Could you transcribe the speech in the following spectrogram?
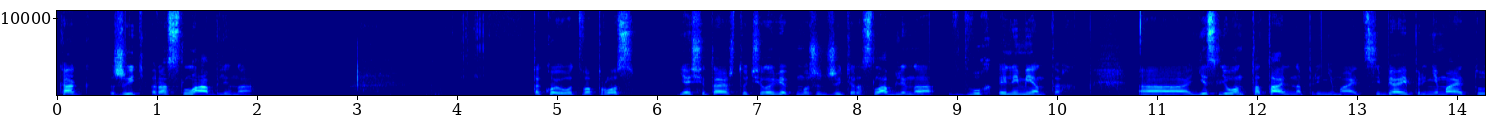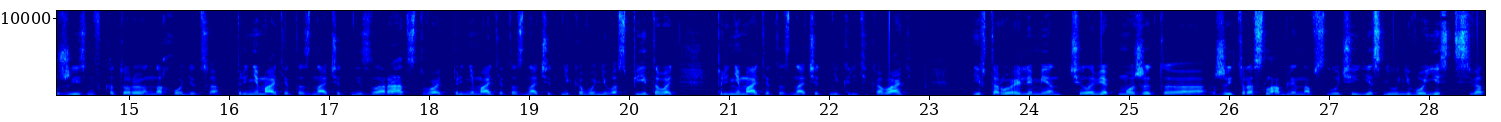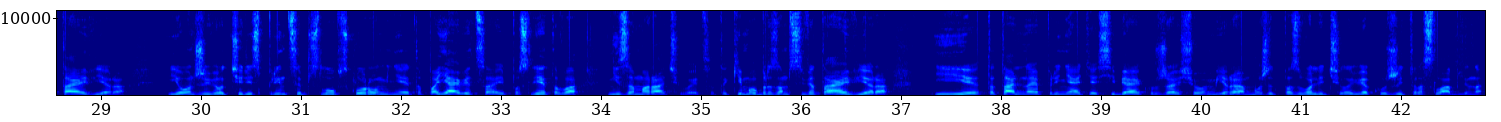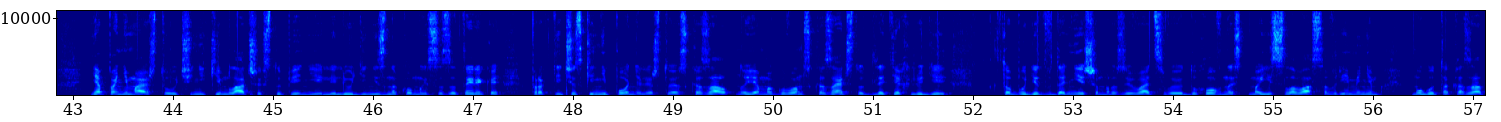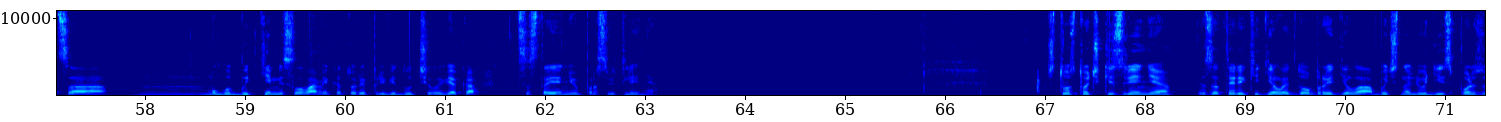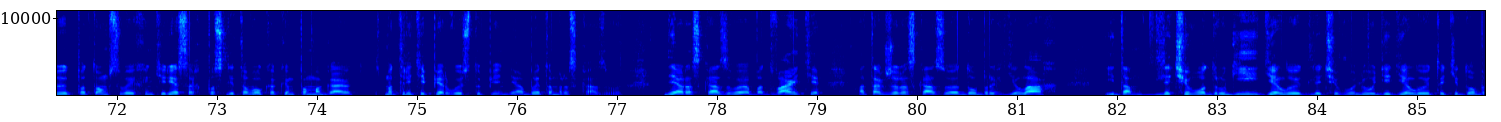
Как жить расслабленно? Такой вот вопрос. Я считаю, что человек может жить расслабленно в двух элементах. А, Если он тотально принимает себя и принимает ту жизнь, в которой он находится, принимать это значит не злорадствовать, принимать это значит никого не воспитывать, принимать это значит не критиковать. И второй элемент, человек может э, жить расслабленно в случае, если у него есть святая вера. И он живет через принцип слов «скоро у меня это появится», и после этого не заморачивается. Таким образом, святая вера и тотальное принятие себя и окружающего мира может позволить человеку жить расслабленно. Я понимаю, что ученики младших ступеней или люди, незнакомые с эзотерикой, практически не поняли, что я сказал, но я могу вам сказать, что для тех людей, кто будет в дальнейшем развивать свою духовность, мои слова со временем могут оказаться, могут быть теми словами, которые приведут человека к состоянию просветления. Что с точки зрения эзотерики делать добрые дела? Обычно люди используют потом в своих интересах после того, как им помогают. Смотрите первую ступень, я об этом рассказываю. Я рассказываю об Адвайте, а также рассказываю о добрых делах, и там для чего другие делают, для чего люди делают эти добрые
